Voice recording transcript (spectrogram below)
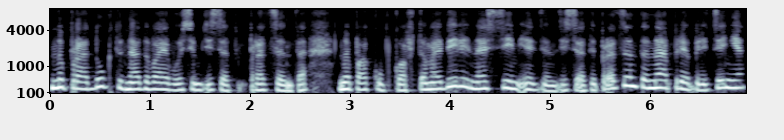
на продукты, на 2,8% на покупку автомобилей, на 7,1% на приобретение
